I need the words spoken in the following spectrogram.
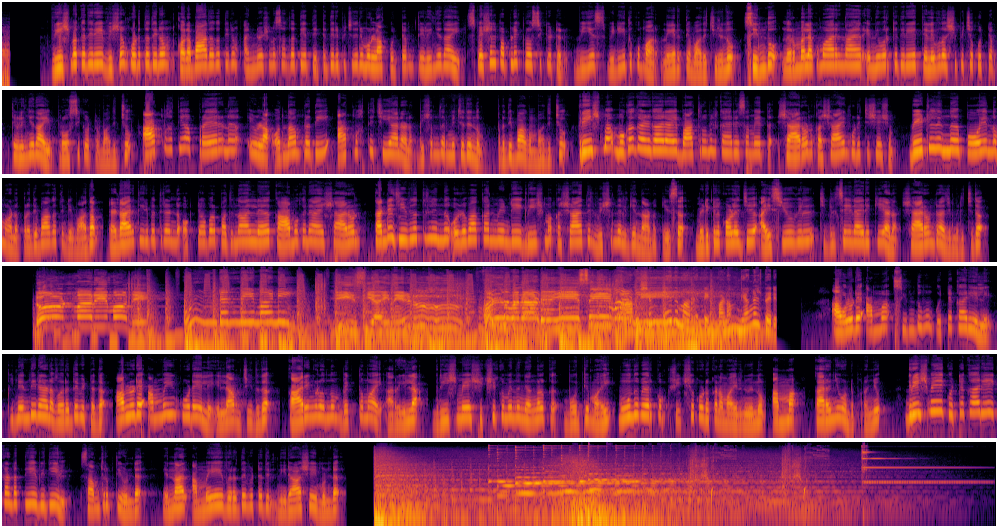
ഗ്രീഷ്മക്കെതിരെ വിഷം കൊടുത്തതിനും കൊലപാതകത്തിനും അന്വേഷണ സംഘത്തെ തെറ്റിദ്ധരിപ്പിച്ചതിനുമുള്ള കുറ്റം തെളിഞ്ഞതായി special public prosecutor V S Vineeth Kumar നേരത്തെ വാദിച്ചിരുന്നു. സിന്ധു നിർമ്മലകുമാരൻ നായർ എന്നിവർക്കെതിരെ തെളിവ് നശിപ്പിച്ച കുറ്റം തെളിഞ്ഞതായും പ്രോസിക്യൂട്ടർ വാദിച്ചു. ആത്മഹത്യാ പ്രേരണയുള്ള ഒന്നാം പ്രതി ആത്മഹത്യ ചെയ്യാനാണ് വിഷം നിർമ്മിച്ചതെന്നും പ്രതിഭാഗം വാദിച്ചു. ഗ്രീഷ്മ മുഖം കഴുകാനായി ബാത്റൂമിൽ കയറിയ സമയത്ത് ഷാരോൺ കഷായം കുടിച്ച ശേഷം വീട്ടിൽ നിന്ന് പോയെന്നുമാണ് പ്രതിഭാഗത്തിന്റെ വാദം. രണ്ടായിരത്തി ഇരുപത്തിരണ്ട് ഒക്ടോബർ പതിനാലിന് കാമുകനായ ഷാരോൺ തന്റെ ജീവിതത്തിൽ നിന്ന് ഒഴിവാക്കാൻ വേണ്ടി ഗ്രീഷ്മ കഷായത്തിൽ വിഷം നൽകിയെന്നാണ് കേസ്. മെഡിക്കൽ കോളേജ് ഐ സിയുവിൽ ചികിത്സയിലായിരിക്കെയാണ് ഷാരോൺ രാജ് മരിച്ചത്. ഡോണ്ട് വറി മോനെ. ഉണ്ടെന്നീ മണി. ഈസിയായി നേടൂ. വള്ളുവനാട് ഈസി ആവശ്യം ഏതുമാകട്ടെ പണം ഞങ്ങൾ തരും. അവളുടെ അമ്മ സിന്ധുവും കുറ്റക്കാരിയല്ലേ? പിന്നെന്തിനാണ് വെറുതെ വിട്ടത്? അവളുടെ അമ്മയും കൂടെയല്ലേ എല്ലാം ചെയ്തത്? കാര്യങ്ങളൊന്നും വ്യക്തമായി അറിയില്ല. ഗ്രീഷ്മയെ ശിക്ഷിക്കുമെന്ന് ഞങ്ങൾക്ക് ബോധ്യമായി മൂന്നു പേർക്കും ശിക്ഷ കൊടുക്കണമായിരുന്നുവെന്നും അമ്മ കരഞ്ഞുകൊണ്ട് പറഞ്ഞു. ഗ്രീഷ്മയെ കുറ്റക്കാരിയായി കണ്ടെത്തിയ വിധിയിൽ സംതൃപ്തിയുണ്ട്. എന്നാൽ അമ്മയെ വെറുതെ വിട്ടതിൽ നിരാശയുമുണ്ട്.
